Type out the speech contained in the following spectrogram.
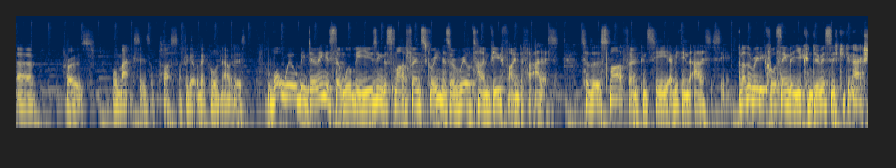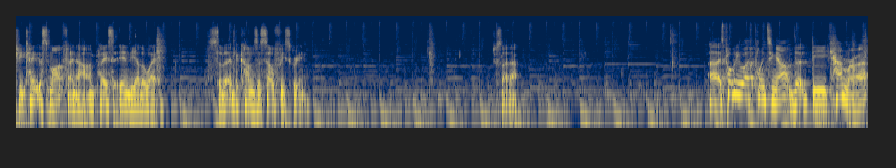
uh, Pros or Maxes or Plus, I forget what they're called nowadays. What we'll be doing is that we'll be using the smartphone screen as a real-time viewfinder for Alice, so that the smartphone can see everything that Alice is seeing. Another really cool thing that you can do is that you can actually take the smartphone out and place it in the other way, so that it becomes a selfie screen. Just like that. Uh, it's probably worth pointing out that the camera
